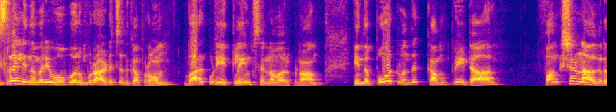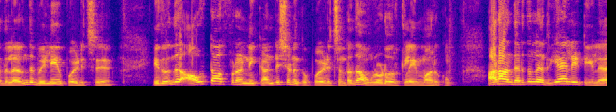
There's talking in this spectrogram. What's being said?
இஸ்ரேல் இந்த மாதிரி ஒவ்வொரு முறை அடிச்சதுக்கப்புறம் வரக்கூடிய கிளைம்ஸ் என்னவாக இருக்குன்னா இந்த போர்ட் வந்து கம்ப்ளீட்டாக ஃபங்க்ஷன் ஆகுறதுலேருந்து வெளியே போயிடுச்சு. இது வந்து அவுட் ஆஃப் ரன்னிங் கண்டிஷனுக்கு போயிடுச்சுன்றது அவங்களோட ஒரு கிளைமாக இருக்கும். ஆனால் அந்த இடத்துல ரியாலிட்டியில்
